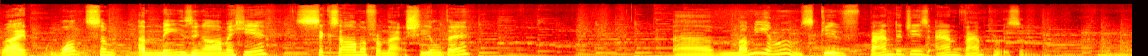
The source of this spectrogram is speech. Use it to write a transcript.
Right, want some amazing armor here. Six armor from that shield there. Uh, mummy arms give bandages and vampirism. Hmm.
